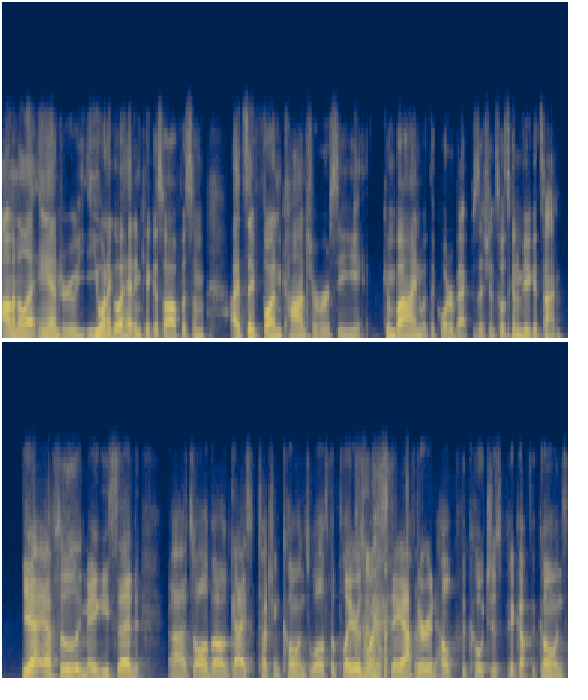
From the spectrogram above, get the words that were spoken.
I'm going to let Andrew, you want to go ahead and kick us off with some, I'd say, fun controversy combined with the quarterback position. So it's going to be a good time. Yeah, absolutely. Maggie said uh, it's all about guys touching cones. Well, if the players want to stay after and help the coaches pick up the cones,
